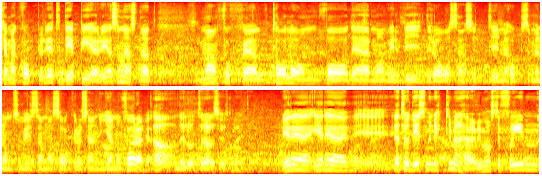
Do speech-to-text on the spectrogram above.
kan man koppla det till DPR-resan nästan? Att man får själv tala om vad det är man vill bidra och sen så teama ihop sig med de som vill samma saker och sen genomföra det? Ja, det låter alldeles utmärkt. Är det, är det... Jag tror det är som är nyckeln med det här. Vi måste få in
